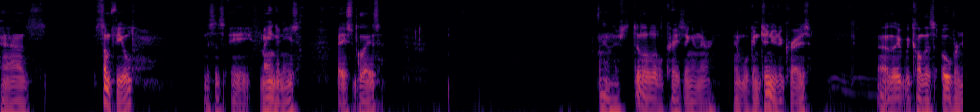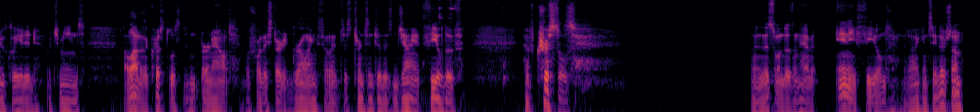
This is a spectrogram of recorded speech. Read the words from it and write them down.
has some field. This is a manganese based glaze. And there's still a little crazing in there. and will continue to craze. Uh, they, we call this over-nucleated, which means a lot of the crystals didn't burn out before they started growing, so it just turns into this giant field of, of crystals. And this one doesn't have any field that I can see. There's some,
